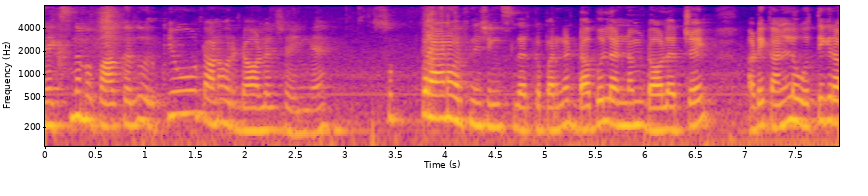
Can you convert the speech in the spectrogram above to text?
நெக்ஸ்ட் நம்ம பார்க்குறது ஒரு க்யூட்டான ஒரு டாலர் செயின்ங்க சூப்பரான ஒரு ஃபினிஷிங்ஸில் இருக்க பாருங்கள் டபுள் அன்னம் டாலர் செயின் அப்படியே கண்ணில் ஒத்திக்கிற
